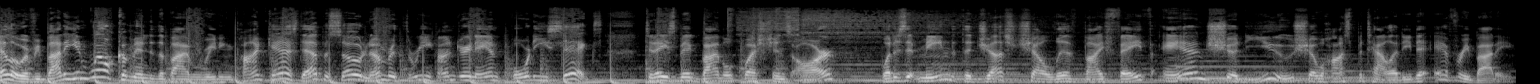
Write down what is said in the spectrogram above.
Hello, everybody, and welcome into the Bible Reading Podcast, episode number 346. Today's big Bible questions are What does it mean that the just shall live by faith? And should you show hospitality to everybody?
